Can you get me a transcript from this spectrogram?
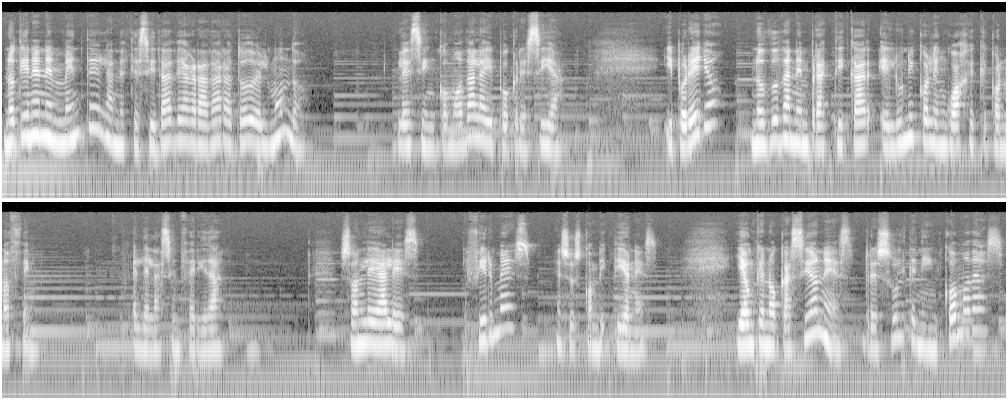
No tienen en mente la necesidad de agradar a todo el mundo les incomoda la hipocresía y por ello no dudan en practicar el único lenguaje que conocen, el de la sinceridad. Son leales y firmes en sus convicciones y aunque en ocasiones resulten incómodas,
